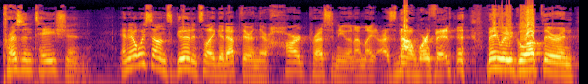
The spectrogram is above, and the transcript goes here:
presentation. And it always sounds good until I get up there and they're hard pressing you, and I'm like, oh, it's not worth it. but anyway, we go up there, and,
